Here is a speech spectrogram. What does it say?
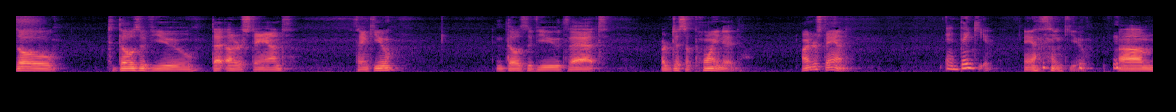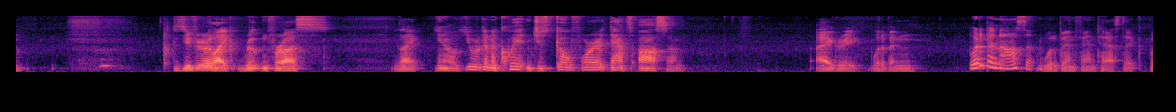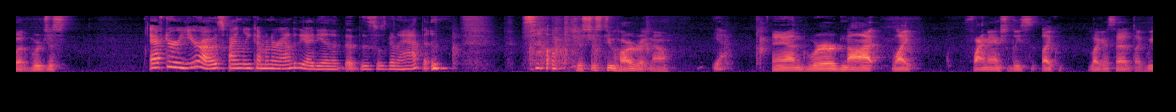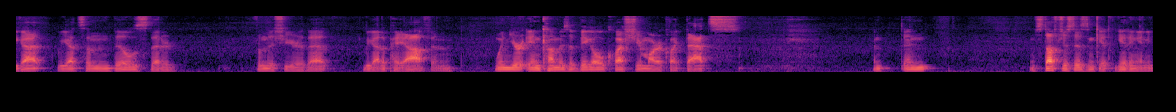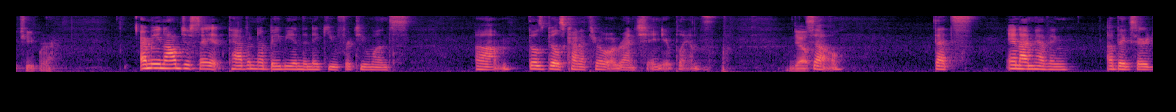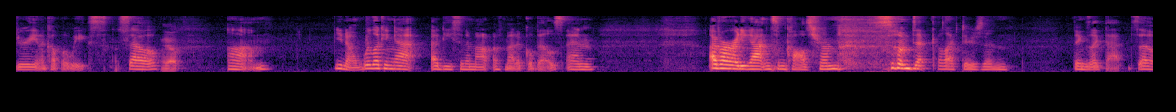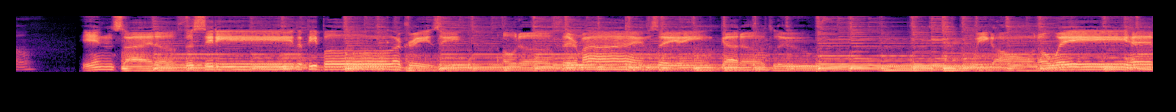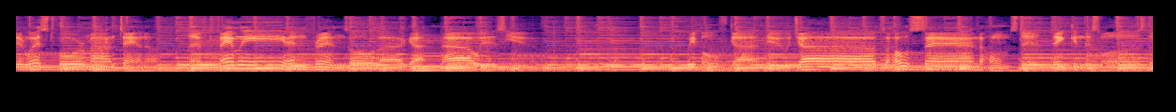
So, to those of you that understand, thank you. And those of you that are disappointed, I understand. And thank you. And thank you. um, because if you were like rooting for us, like, you know, you were going to quit and just go for it, that's awesome. I agree. Would have been Would have been awesome. would have been fantastic, but we're just After a year, I was finally coming around to the idea that, that this was going to happen. So, it's just too hard right now. yeah. and we're not like financially like like I said like we got we got some bills that are from this year that we got to pay off and when your income is a big old question mark like that's and and stuff just isn't get, getting any cheaper I mean, I'll just say it. Having a baby in the NICU for two months, um, those bills kind of throw a wrench in your plans. yep So, that's, and I'm having a big surgery in a couple of weeks. So, yep um, you know, we're looking at a decent amount of medical bills, and I've already gotten some calls from some debt collectors and things like that. So, Inside of the city, the people are crazy. Out of their minds, they ain't got a clue. We gone away, headed west for Montana. Left family and friends, all I got now is you. We both got new jobs, a house and a homestead, thinking this was the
